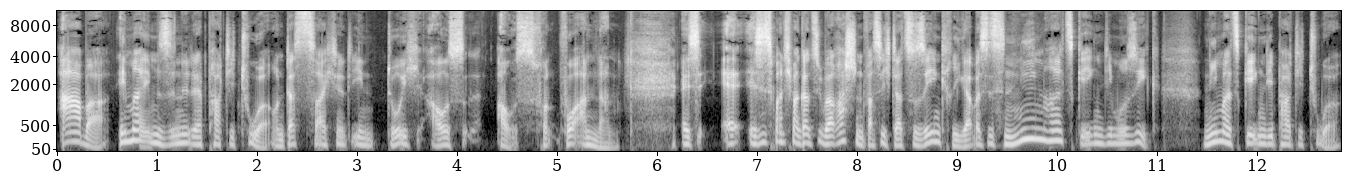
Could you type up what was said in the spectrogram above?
aber immer im Sinne der Partitur. Und das zeichnet ihn durchaus aus von, vor anderen. Es, äh, es ist manchmal ganz überraschend, was ich da zu sehen kriege, aber es ist niemals gegen die Musik, niemals gegen die Partitur.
